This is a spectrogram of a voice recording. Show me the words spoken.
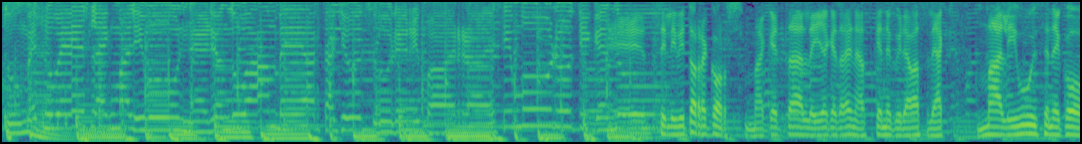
Tu me subes like Malibu, nere onduan behar zaitut zure rifarra ezin burutik endu. Zilibito Records, maketa lehiaketaren azkeneko irabazleak Malibu izeneko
